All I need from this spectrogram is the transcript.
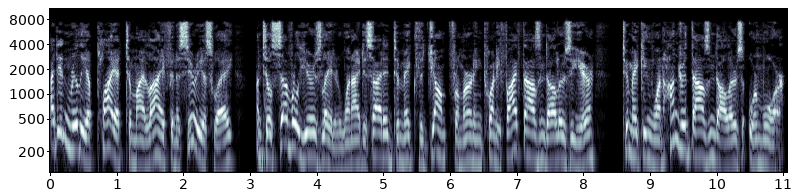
I didn't really apply it to my life in a serious way until several years later when I decided to make the jump from earning $25,000 a year to making $100,000 or more.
